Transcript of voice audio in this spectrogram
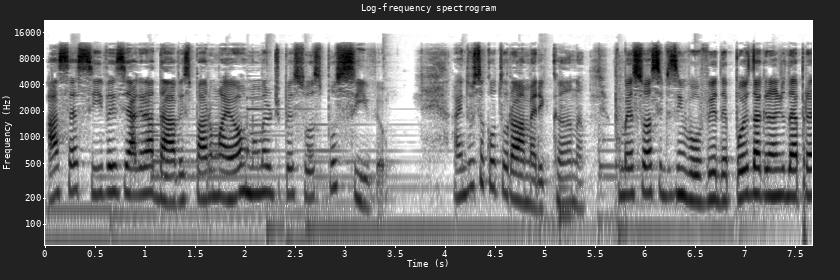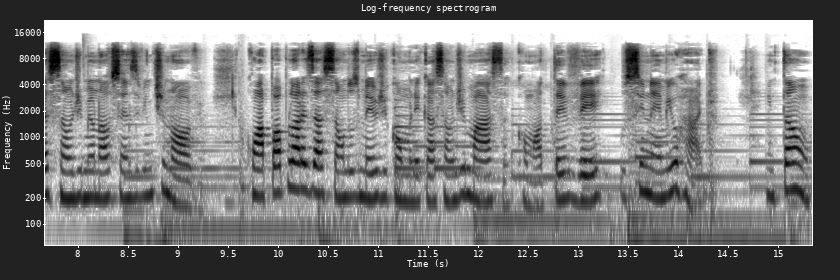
acessíveis e agradáveis para o maior número de pessoas possível. A indústria cultural americana começou a se desenvolver depois da Grande Depressão de 1929, com a popularização dos meios de comunicação de massa, como a TV, o cinema e o rádio. Então,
